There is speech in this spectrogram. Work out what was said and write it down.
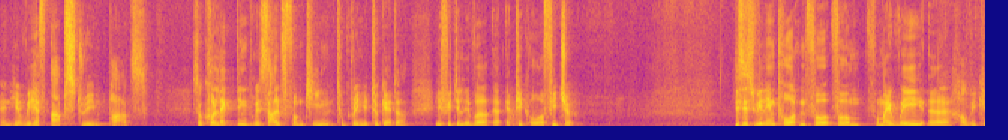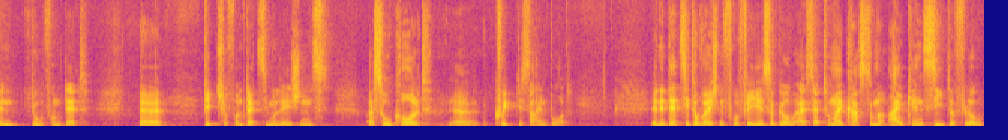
And here we have upstream parts. So collecting results from team to bring it together if we deliver an epic or feature. This is really important for, for, for my way, uh, how we can do from that uh, picture, from that simulations, a so-called uh, quick design board. And in that situation, for three years ago, I said to my customer, I can see the flow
